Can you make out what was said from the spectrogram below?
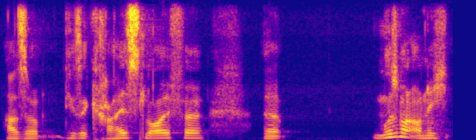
Also diese Kreisläufe äh, muss man auch nicht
